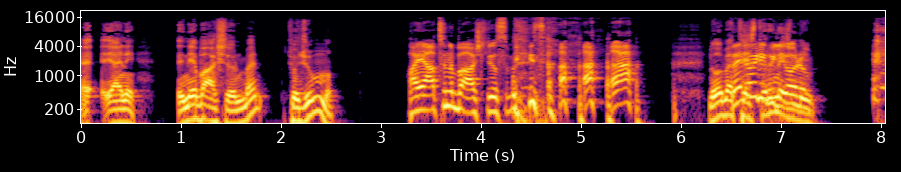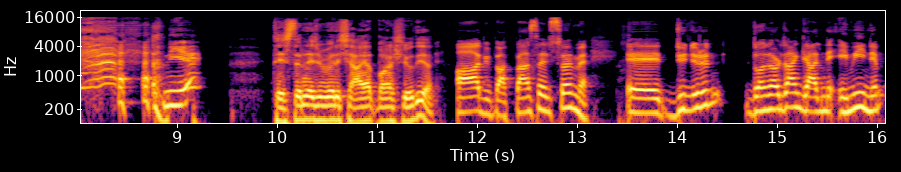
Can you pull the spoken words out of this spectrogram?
E, yani e, ne bağışlıyorum ben? Çocuğum mu? Hayatını bağışlıyorsun. Ne olur ben, Ben öyle biliyorum. Niye? Testere Necmi böyle şey hayat bağışlıyordu ya. Abi bak ben sana söyleyeyim mi? Ee, dünürün donörden geldiğine eminim.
